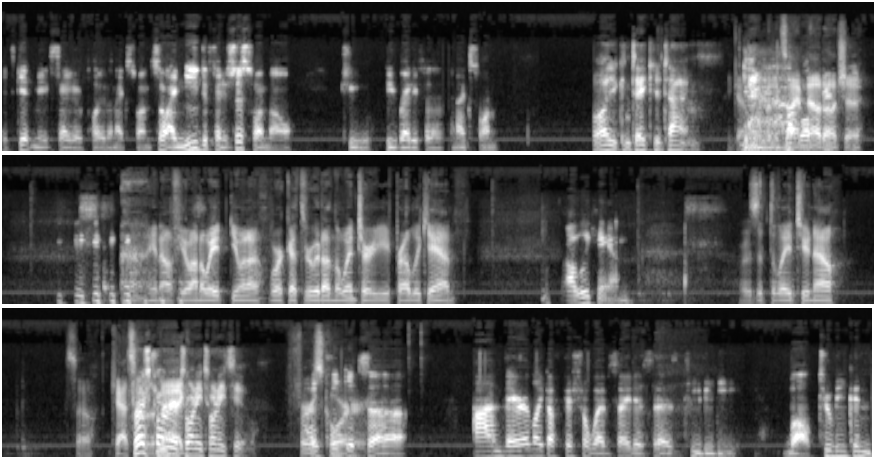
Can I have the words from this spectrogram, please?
it's getting me excited to play the next one. So I need to finish this one though to be ready for the next one. well you can take your time You got a little bit of time now, don't you? Uh, you know, if you want to wait, you want to work through it on the winter, you probably can. Probably can. What is it delayed to now? So, cats first out of the quarter of 2022 First I quarter. think it's uh on their like official website. It says TBD. Well, to be con-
